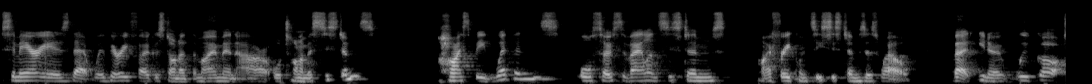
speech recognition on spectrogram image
Some areas that we're very focused on at the moment are autonomous systems, high speed weapons, also surveillance systems, high frequency systems as well. But you know, we've got,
